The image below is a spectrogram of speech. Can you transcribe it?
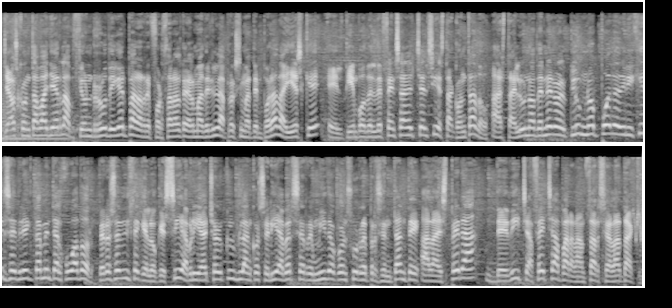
Ya os contaba ayer la opción Rudiger para reforzar al Real Madrid la próxima temporada y es que el tiempo del defensa en el Chelsea está contado. Hasta el 1 de enero el club no puede dirigirse directamente al jugador, pero se dice que lo que sí habría hecho el club blanco sería haberse reunido con su representante a la espera de dicha fecha para lanzarse al ataque.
